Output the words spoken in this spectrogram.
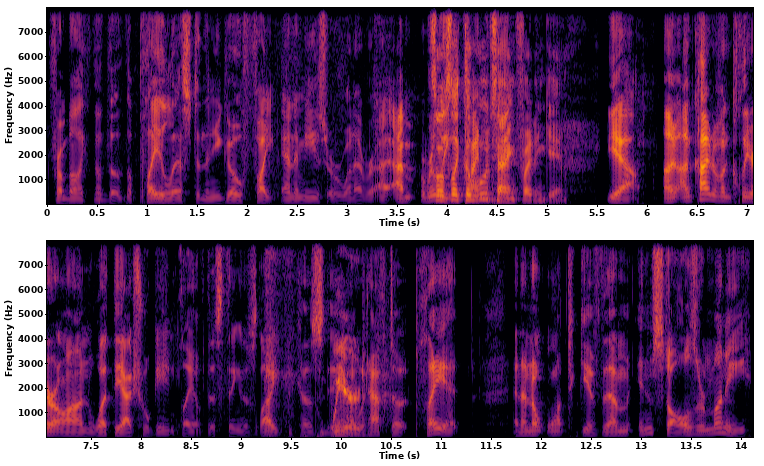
from like the, the, the playlist, and then you go fight enemies or whatever. I, I'm really so it's like the Wu Tang fighting game. yeah, I, I'm kind of unclear on what the actual gameplay of this thing is like because I would have to play it, and I don't want to give them installs or money.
